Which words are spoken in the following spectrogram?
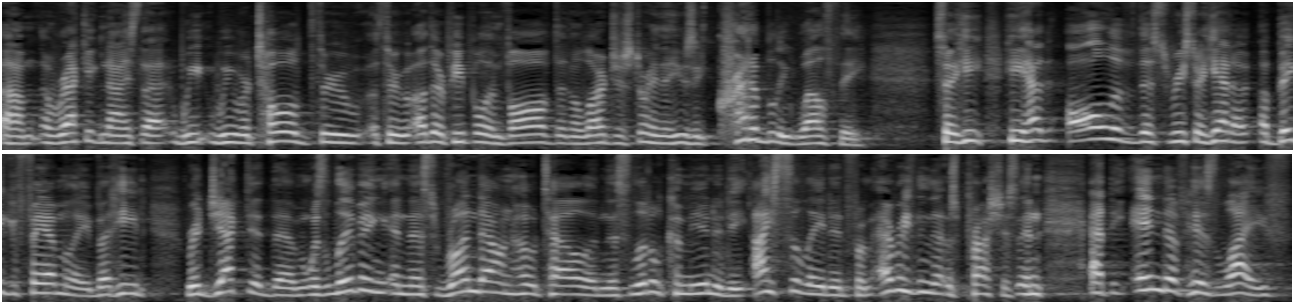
um, recognized that we, we were told through, through other people involved in the larger story that he was incredibly wealthy. So he, he had all of this resource. He had a, a big family, but he rejected them, was living in this rundown hotel in this little community, isolated from everything that was precious. And at the end of his life,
